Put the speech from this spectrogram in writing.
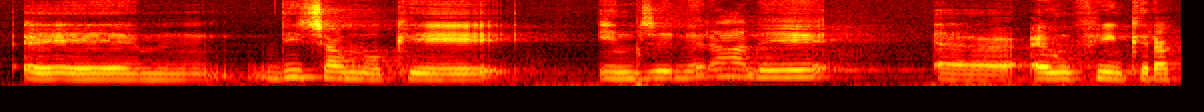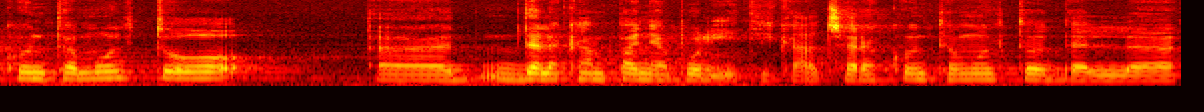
E, ehm, diciamo che in generale eh, è un film che racconta molto eh, della campagna politica, cioè racconta molto del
